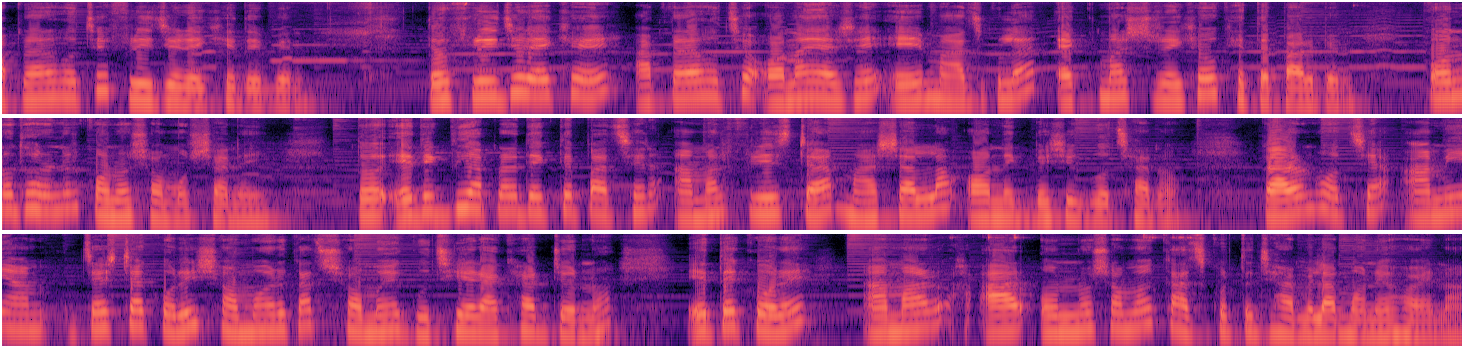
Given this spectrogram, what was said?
আপনারা হচ্ছে ফ্রিজে রেখে দেবেন। তো ফ্রিজে রেখে আপনারা হচ্ছে অনায়াসে এই মাছগুলা এক মাস রেখেও খেতে পারবেন, কোনো ধরনের কোনো সমস্যা নেই। তো এদিক দিয়ে আপনারা দেখতে পাচ্ছেন আমার ফ্রিজটা মার্শাল্লাহ অনেক বেশি গোছানো। কারণ হচ্ছে আমি চেষ্টা করি সময়ের কাজ সময়ে গুছিয়ে রাখার জন্য। এতে করে আমার আর অন্য সময় কাজ করতে ঝামেলা মনে হয় না।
